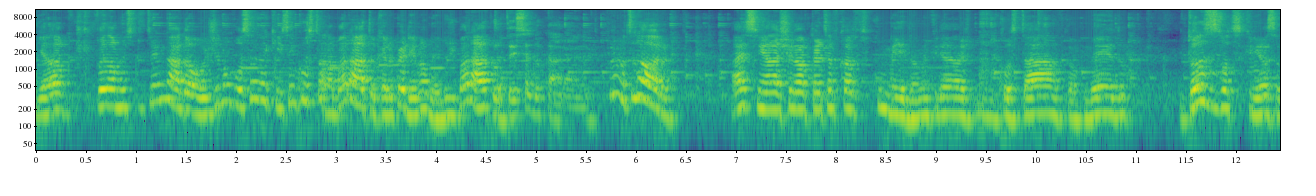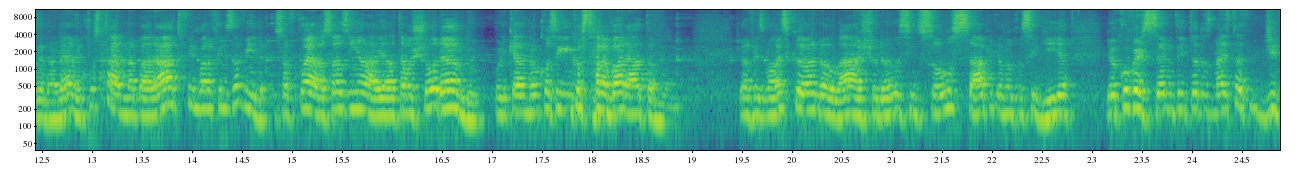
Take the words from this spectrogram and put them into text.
E ela foi lá muito determinada, ó, hoje eu não vou sair daqui sem encostar na barata, eu quero perder meu medo de barata. Isso é do caralho. Foi muito da hora. Aí sim, ela chegava perto e ficava com medo, ela não queria encostar, ficava com medo. E todas as outras crianças redor dela encostaram na barata e foi embora feliz da vida. Só ficou ela sozinha lá e ela tava chorando porque ela não conseguia encostar na barata, mano. Ela fez maior escândalo lá, chorando assim, de soluçar porque ela não conseguia. E eu conversando, tentando as mais di-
